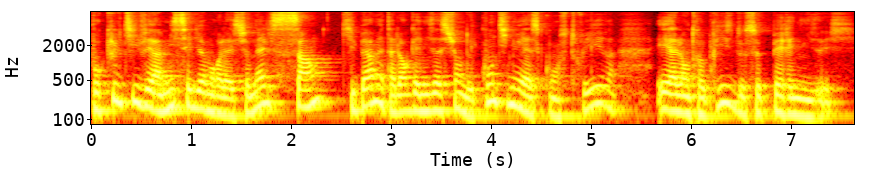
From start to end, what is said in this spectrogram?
pour cultiver un mycélium relationnel sain qui permette à l'organisation de continuer à se construire et à l'entreprise de se pérenniser?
